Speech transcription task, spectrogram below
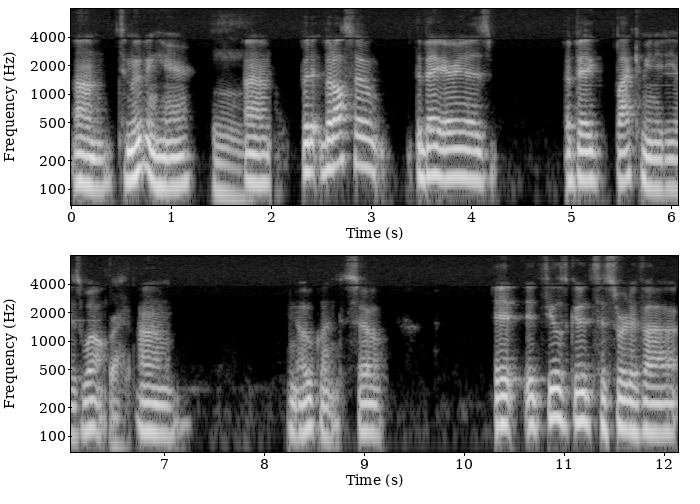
um, to moving here, Mm, um, but but also the Bay Area is a big Black community as well. right. um, in Oakland. So it it feels good to sort of uh,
